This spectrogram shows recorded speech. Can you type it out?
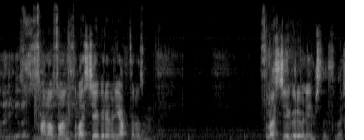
Amanın yavaşsın. Sanosan slash C görevini yaptınız mı? Slash C görevi neymiş de? Slash.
